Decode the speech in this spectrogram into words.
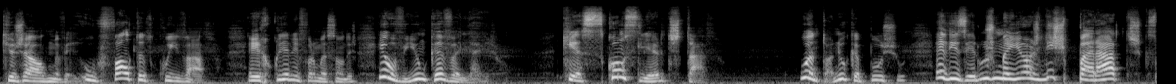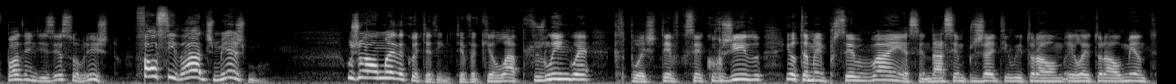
que eu já alguma vez. O falta de cuidado em recolher informação disto. Eu vi um cavalheiro que é conselheiro de Estado, o António Capucho, a dizer os maiores disparates que se podem dizer sobre isto. Falsidades mesmo. O João Almeida, coitadinho, teve aquele lapsus língua que depois teve que ser corrigido. Eu também percebo bem, assim, dá sempre jeito eleitoral, eleitoralmente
